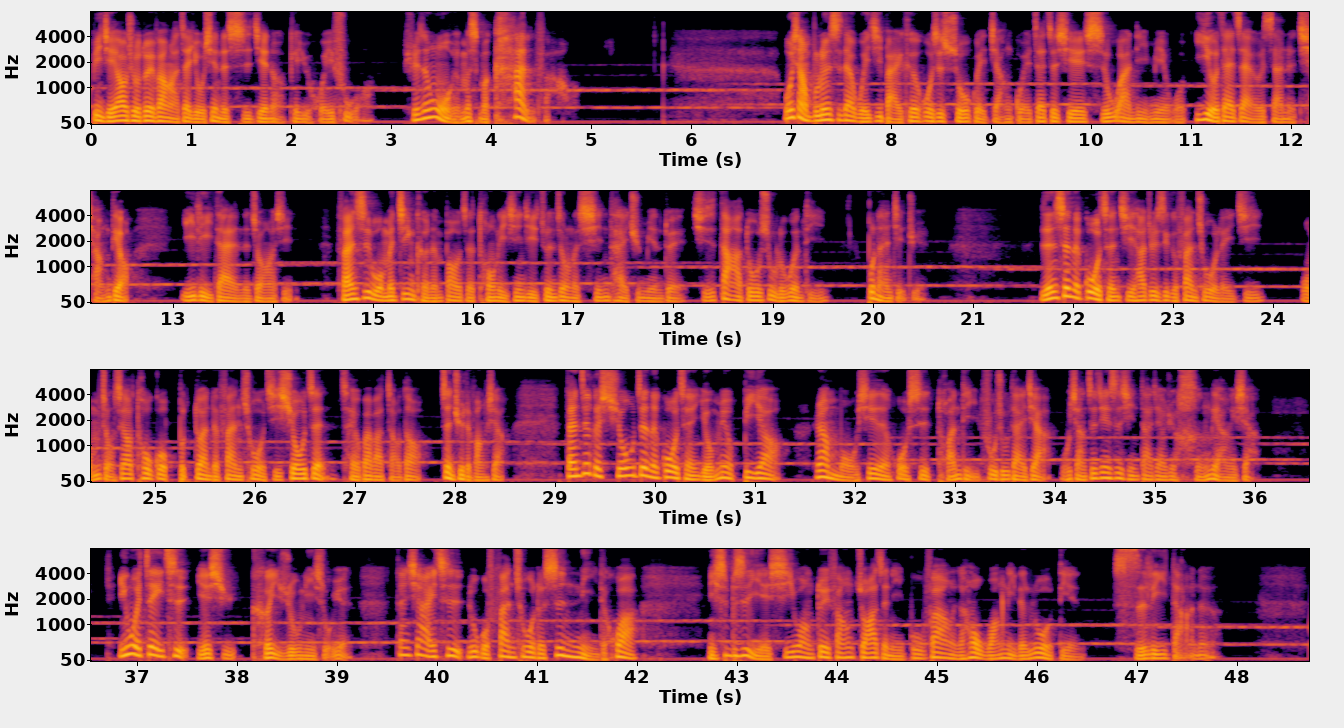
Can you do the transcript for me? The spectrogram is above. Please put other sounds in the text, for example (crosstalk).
并且要求对方啊，在有限的时间呢，给予回复哦。学生问我有没有什么看法？我想，不论是在维基百科，或是说鬼讲鬼，在这些实务案例里面，我一而再、再而三的强调以礼待人的重要性。凡是我们尽可能抱着同理心及尊重的心态去面对，其实大多数的问题不难解决。人生的过程，其实它就是一个犯错的累积。我们总是要透过不断的犯错及修正，才有办法找到正确的方向。但这个修正的过程有没有必要让某些人或是团体付出代价？我想这件事情大家要去衡量一下。因为这一次也许可以如你所愿，但下一次如果犯错的是你的话，你是不是也希望对方抓着你不放，然后往你的弱点死里打呢？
